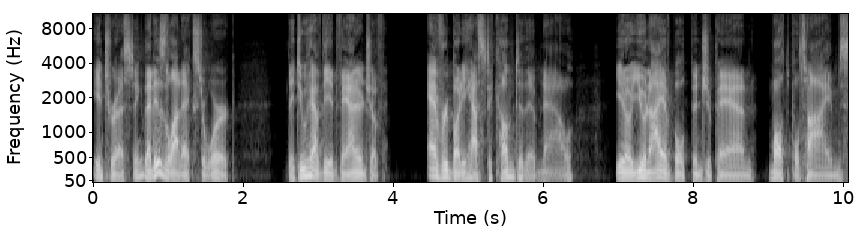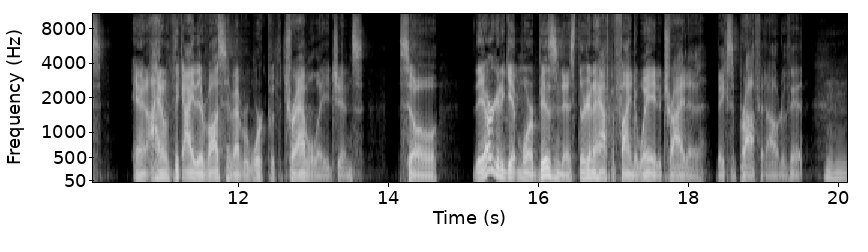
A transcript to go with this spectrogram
Interesting. That is a lot of extra work. They do have the advantage of everybody has to come to them now. You know, you and I have both been Japan multiple times, and I don't think either of us have ever worked with the travel agents. So they are going to get more business. They're going to have to find a way to try to make some profit out of it. Mm-hmm.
